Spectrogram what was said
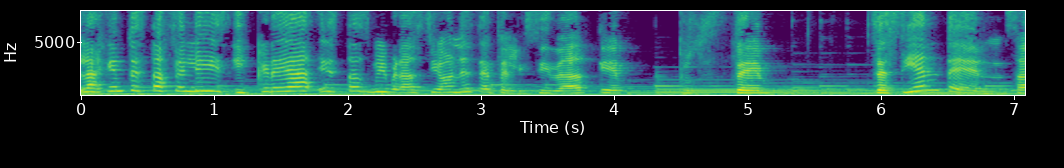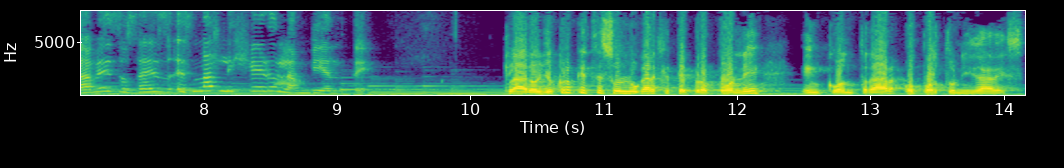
la gente está feliz y crea estas vibraciones de felicidad que pues, se, se, sienten, ¿sabes? O sea, es, es más ligero el ambiente. Claro, yo creo que este es un lugar que te propone encontrar oportunidades,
